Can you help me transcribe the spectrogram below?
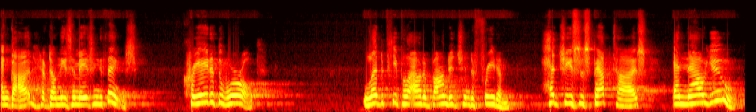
and God have done these amazing things created the world, led people out of bondage into freedom, had Jesus baptized, and now you.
